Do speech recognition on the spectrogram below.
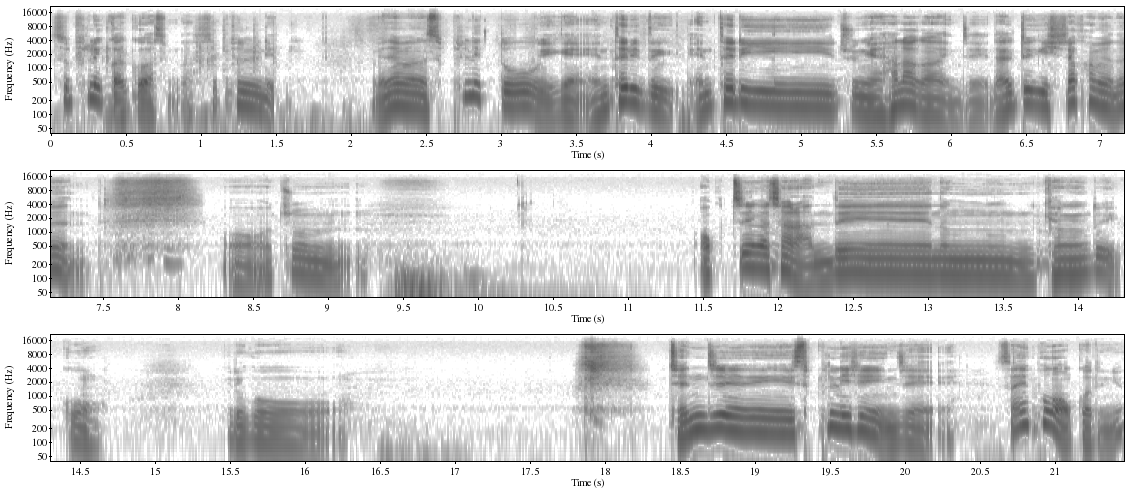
스플릿 갈 것 같습니다. 스플릿. 왜냐면 스플릿도 이게 엔트리 엔트리 중에 하나가 이제 날뛰기 시작하면은 어 좀 억제가 잘 안 되는 경향도 있고 그리고 젠지 스플릿이 이제 사이퍼가 없거든요.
